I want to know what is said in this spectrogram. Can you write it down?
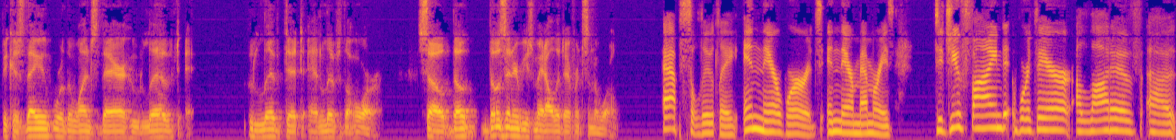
because they were the ones there who lived who lived it and lived the horror. So th- those interviews made all the difference in the world. Absolutely. In their words, in their memories. Did you find, were there a lot of uh,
